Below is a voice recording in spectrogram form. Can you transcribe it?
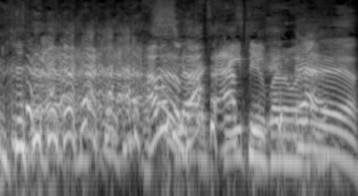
me. I was about to ask you, by the way. Yeah, yeah, yeah.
